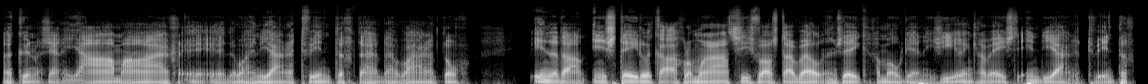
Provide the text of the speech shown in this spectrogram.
Dan kunnen we zeggen, ja, maar eh, waren in de jaren 20, daar, daar waren toch inderdaad, in stedelijke agglomeraties was daar wel een zekere modernisering geweest in de jaren twintig.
